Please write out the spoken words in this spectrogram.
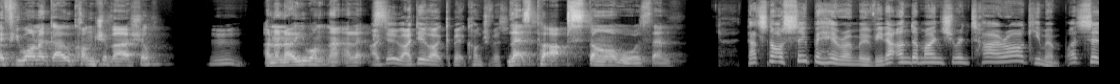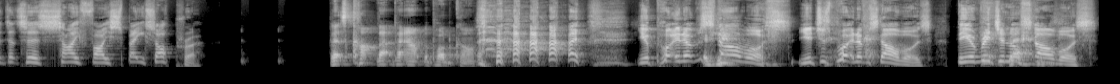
if you want to go controversial, Hmm. and I know you want that, Alex, I do, I do like a bit of controversy. Let's put up Star Wars then. That's not a superhero movie. That undermines your entire argument. That's a that's a sci-fi space opera. Let's cut that bit out the podcast. You're putting up Star Wars. You're just putting up Star Wars, the original Star Wars.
